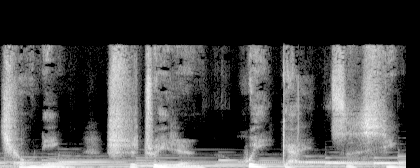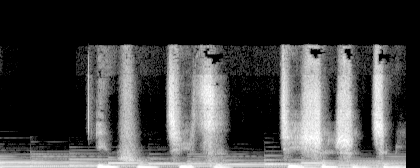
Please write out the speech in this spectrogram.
求您使罪人悔改自新，因父及子及圣神之名，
